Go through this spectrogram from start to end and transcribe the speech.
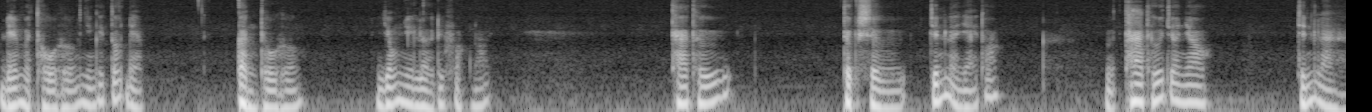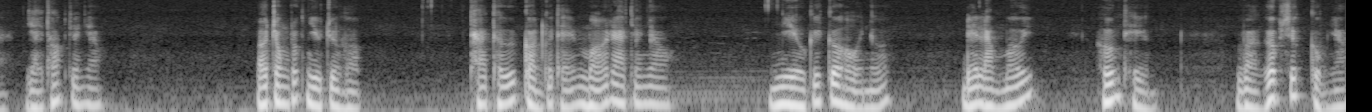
để mà thụ hưởng những cái tốt đẹp cần thụ hưởng, giống như lời đức phật nói tha thứ. Thực sự chính là giải thoát. Tha thứ cho nhau chính là giải thoát cho nhau. Ở trong rất nhiều trường hợp, tha thứ còn có thể mở ra cho nhau nhiều cái cơ hội nữa để làm mới, hướng thiện và góp sức cùng nhau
